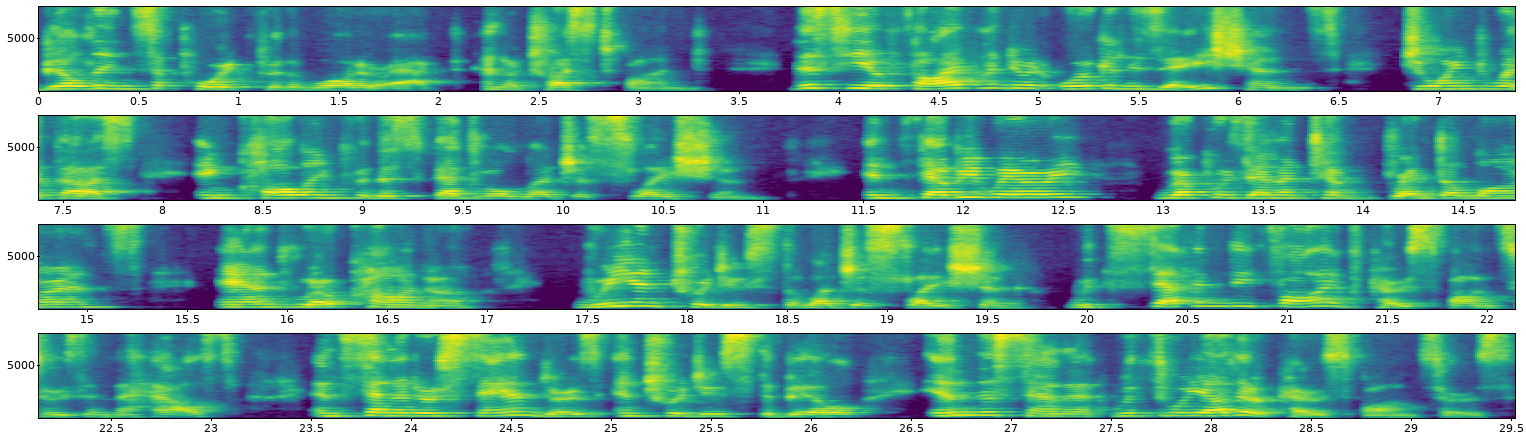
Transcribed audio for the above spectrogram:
building support for the Water Act and a trust fund. This year, 500 organizations joined with us in calling for this federal legislation. In February, Representative Brenda Lawrence and Ro Khanna reintroduced the legislation with 75 co sponsors in the House and Senator Sanders introduced the bill in the Senate with three other co sponsors.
